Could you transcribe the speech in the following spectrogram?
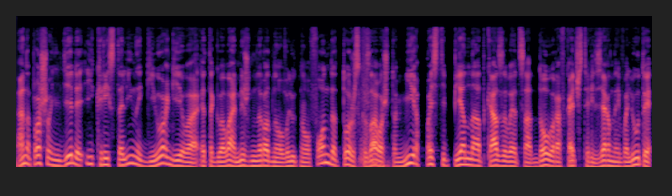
А на прошлой неделе и Кристалина Георгиева, это глава Международного валютного фонда, тоже сказала, что мир постепенно отказывается от доллара в качестве резервной валюты,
